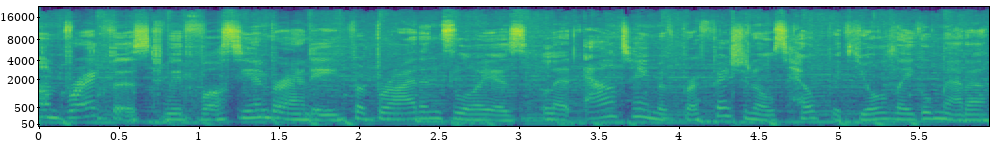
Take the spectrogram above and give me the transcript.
on Breakfast with Bossy and Brandy. For Bridges Lawyers, let our team of professionals help with your legal matter.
